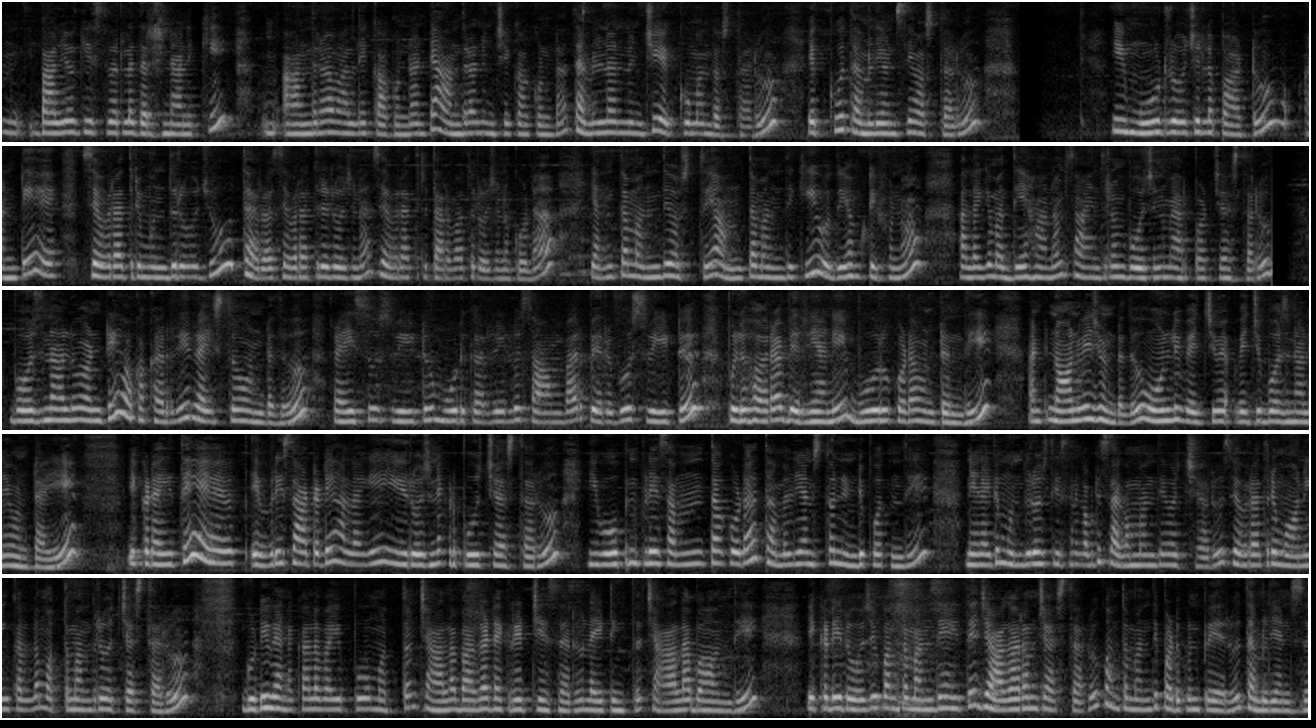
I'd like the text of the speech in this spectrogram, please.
మ్, బాలయోగేశ్వర్ల దర్శనానికి ఆంధ్ర వాళ్ళే కాకుండా అంటే ఆంధ్ర నుంచే కాకుండా తమిళనాడు నుంచి ఎక్కువ మంది వస్తారు. ఎక్కువ తమిళియన్సే వస్తారు. ఈ మూడు రోజుల పాటు అంటే శివరాత్రి ముందు రోజు తర శివరాత్రి రోజున శివరాత్రి తర్వాత రోజున కూడా ఎంతమంది వస్తే అంతమందికి ఉదయం టిఫిన్ అలాగే మధ్యాహ్నం సాయంత్రం భోజనం ఏర్పాటు చేస్తారు. భోజనాలు అంటే ఒక కర్రీ రైస్తో ఉండదు. రైసు స్వీటు మూడు కర్రీలు సాంబార్ పెరుగు స్వీట్ పులిహోర బిర్యానీ బూరు కూడా ఉంటుంది. అంటే నాన్ వెజ్ ఉండదు ఓన్లీ వెజ్ వెజ్ భోజనాలే ఉంటాయి. ఇక్కడైతే ఎవ్రీ సాటర్డే అలాగే ఈ రోజున ఇక్కడ పూజ చేస్తారు. ఈ ఓపెన్ ప్లేస్ అంతా కూడా తమిళియన్స్తో నిండిపోతుంది. నేనైతే ముందు రోజు తీసాను కాబట్టి సగం మందే వచ్చారు. శివరాత్రి మార్నింగ్ కల్లా మొత్తం అందరూ వచ్చేస్తారు. గుడి వెనకాల వైపు మొత్తం చాలా బాగా డెకరేట్ చేశారు. లైటింగ్తో చాలా బాగుంది. ఇక్కడ ఈ రోజు కొంతమంది అయితే జాగారం చేస్తారు. కొంతమంది పడుకుని పోయారు తమిళియన్స్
